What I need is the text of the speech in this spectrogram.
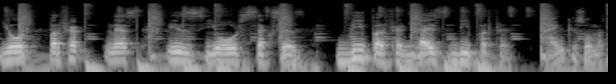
Your perfectness is your success. Be perfect guys. Be perfect. Thank you so much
